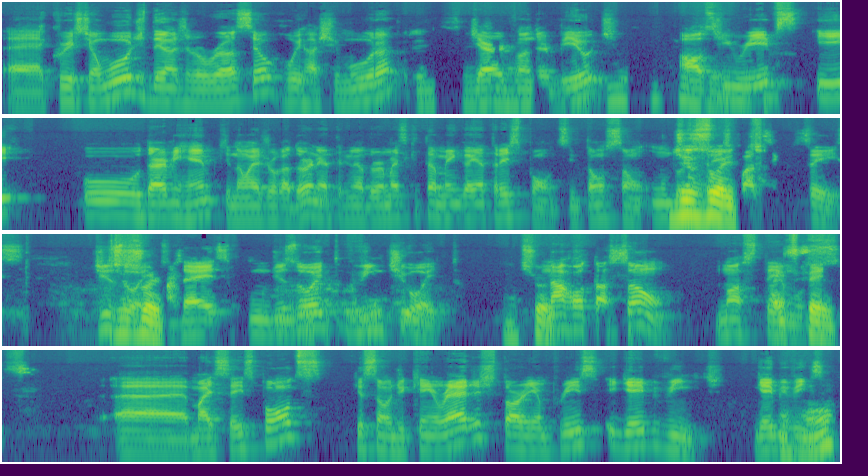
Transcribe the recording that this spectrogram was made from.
é, Christian Wood, DeAngelo Russell, Rui Hashimura, Jared Vanderbilt, Austin Reeves e o Darwin Ham, que não é jogador, né, treinador, mas que também ganha três pontos. Então são 1, 2, 18. 3, 4, 5, 6. 18, 18. 10 com 18, 28. 28. Na rotação, nós temos mais seis. É, mais seis pontos, que são de Ken Reddish, Torian Prince e Gabe 20. Gabe uhum. Vincent.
